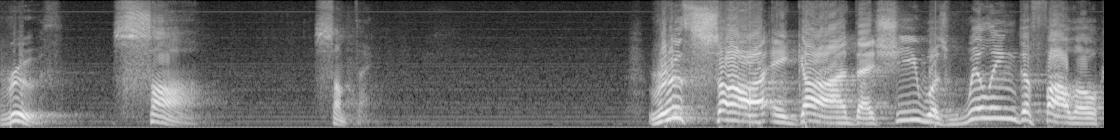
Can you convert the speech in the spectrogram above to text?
Ruth saw something. Ruth saw a God that she was willing to follow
